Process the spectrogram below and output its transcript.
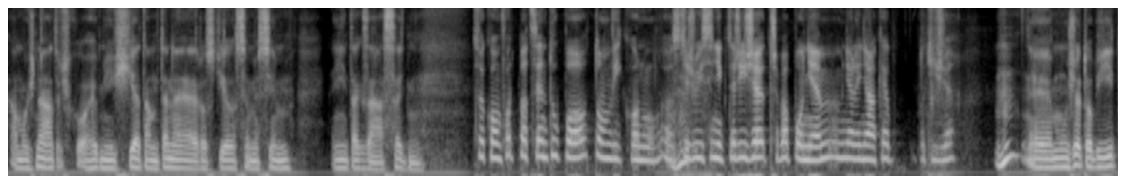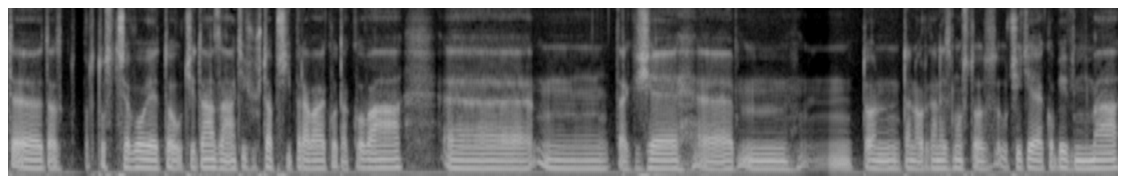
a možná trošku ohebnější a tam ten rozdíl si myslím není tak zásadní. Co komfort pacientů po tom výkonu? Mhm. Stěžují si někteří, že třeba po něm měli nějaké potíže? Mm-hmm. Může to být, eh, ta, pro to střevo je to určitá zátěž, už ta příprava jako taková, e, m, takže e, m, to, ten organismus to určitě jakoby vnímá.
